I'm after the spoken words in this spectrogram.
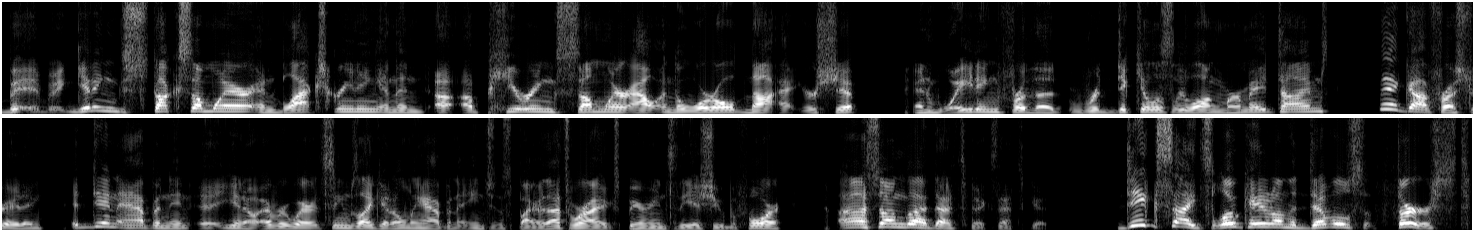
b- b- getting stuck somewhere and black screening, and then uh, appearing somewhere out in the world, not at your ship, and waiting for the ridiculously long mermaid times. It got frustrating. It didn't happen in uh, you know everywhere. It seems like it only happened at Ancient Spire. That's where I experienced the issue before. Uh, so I'm glad that's fixed. That's good. Dig sites located on the Devil's Thirst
